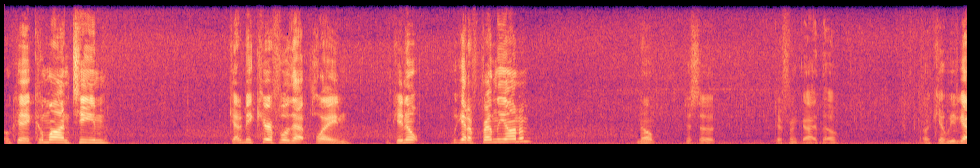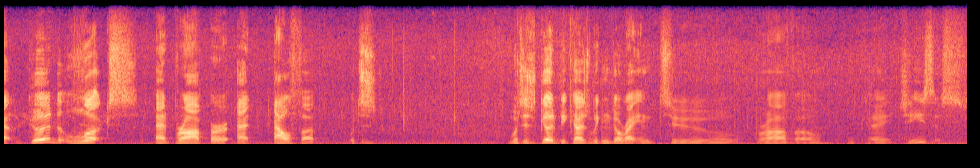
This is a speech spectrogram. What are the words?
Okay, come on, team. Gotta be careful of that plane. Okay, no, we got a friendly on him? Nope, just a different guy, though. Okay, we've got good looks at Bra or at Alpha, which is which is good because we can go right into Bravo. Okay, Jesus.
